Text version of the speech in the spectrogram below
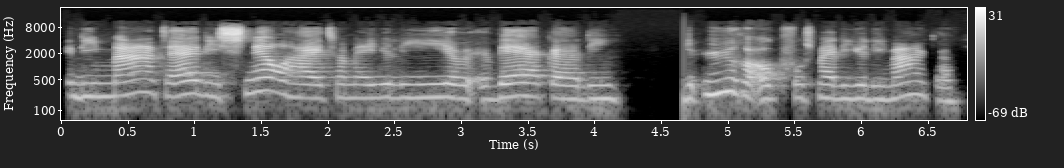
Die maat, hè, die snelheid waarmee jullie hier werken, die, de uren ook volgens mij die jullie maken.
